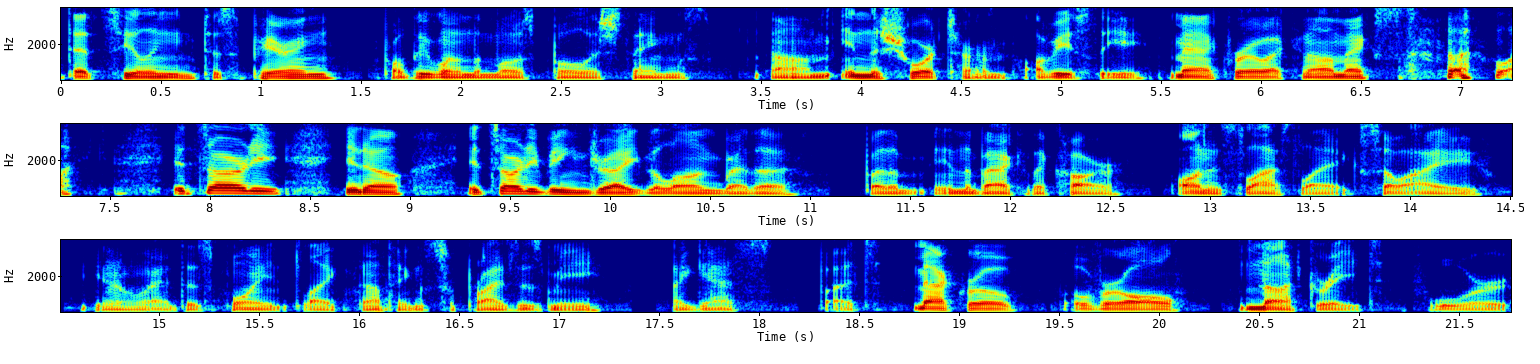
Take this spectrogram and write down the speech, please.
debt ceiling disappearing, probably one of the most bullish things um, in the short term. Obviously, macroeconomics, like it's already, you know, it's already being dragged along by the by the in the back of the car on its last leg. So I, you know, at this point, like nothing surprises me, I guess. But macro overall, not great for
